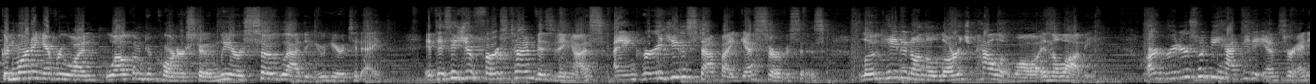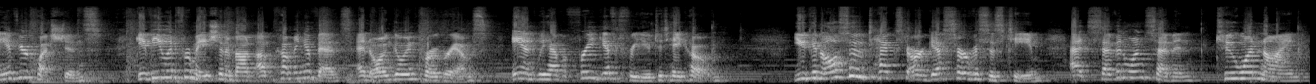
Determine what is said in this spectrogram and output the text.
Good morning, everyone. Welcome to Cornerstone. We are so glad that you're here today. If this is your first time visiting us, I encourage you to stop by Guest Services, located on the large pallet wall in the lobby. Our greeters would be happy to answer any of your questions, give you information about upcoming events and ongoing programs, and we have a free gift for you to take home. You can also text our guest services team at 717 219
